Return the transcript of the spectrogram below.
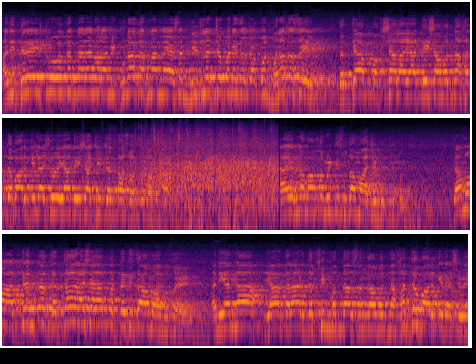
आणि देशद्रोह करणाऱ्यांवर आम्ही गुन्हा करणार नाही असं निर्लज्जपणे जर का कोण म्हणत असेल तर त्या पक्षाला या देशामधनं हद्दबार केल्याशिवाय या देशाची जनता स्वच्छ बसणार जाहीरनामा कमिटी सुद्धा माजी मुख्यमंत्री. त्यामुळं अत्यंत गद्दार अशा पद्धतीचा हा माणूस आहे. आणि यांना या कराड दक्षिण मतदारसंघामधनं हद्दपार केल्याशिवाय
